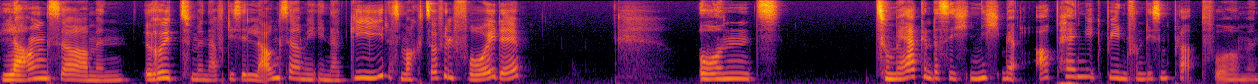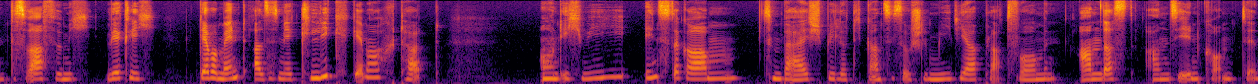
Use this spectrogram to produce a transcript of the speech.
langsamen Rhythmen, auf diese langsame Energie, das macht so viel Freude. Und zu merken, dass ich nicht mehr abhängig bin von diesen Plattformen, das war für mich wirklich der Moment, als es mir Klick gemacht hat und ich wie Instagram zum Beispiel oder die ganze Social Media Plattformen anders ansehen konnte.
